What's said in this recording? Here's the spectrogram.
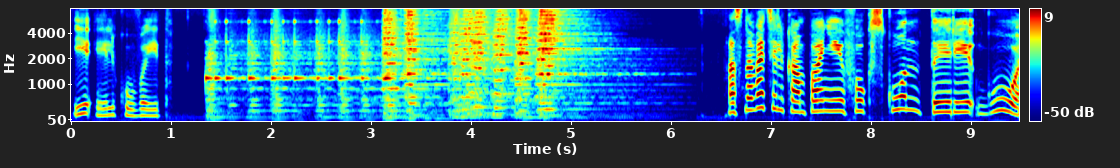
и Эль-Кувейт. Основатель компании Foxconn Терри Го,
